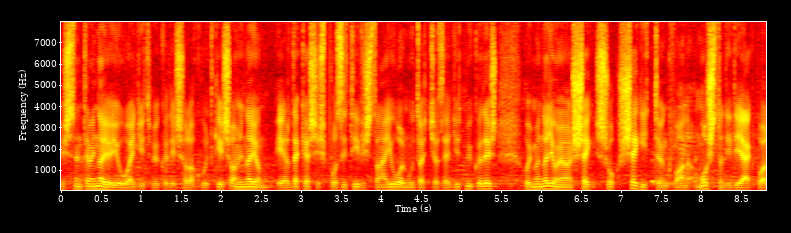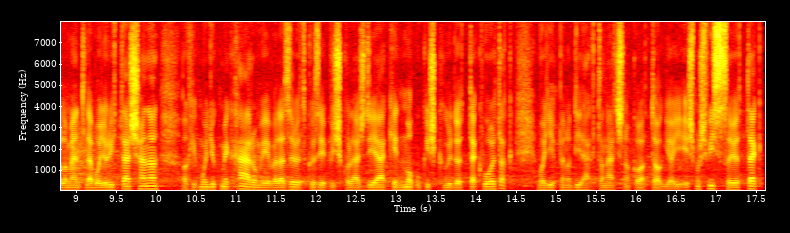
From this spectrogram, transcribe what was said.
és szerintem egy nagyon jó együttműködés alakult ki, és ami nagyon érdekes és pozitív, és talán jól mutatja az együttműködést, hogy már nagyon seg- sok segítőnk van a mostani diákparlament lebonyolításánál, akik mondjuk még három évvel ezelőtt középiskolás diákként maguk is küldöttek voltak, vagy éppen a diáktanácsnak a tagjai és most visszajöttek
